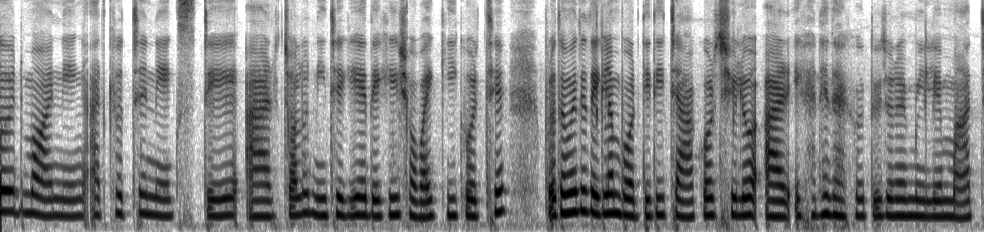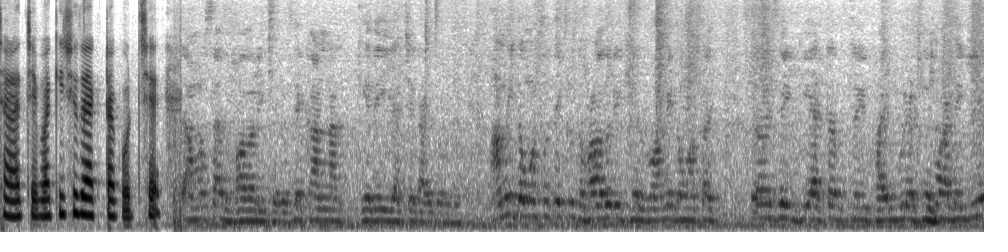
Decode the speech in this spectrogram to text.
good morning আজকে হচ্ছে নেক্সট ডে আর চলো নিচে গিয়ে দেখি সবাই কি করছে। প্রথমে তো দেখলাম বড়দিদি চা করছিল। আর এখানে দেখো দুজনে মিলে মাছ ছাড়াচ্ছে বা কিছু তো একটা করছে। আমার সাথে ধরাধরি খেলে সে কান্না কেঁদেই যাচ্ছে গাড়ি করবে আমি তোমার সাথে একটু ধরাধরি খেলব। আমি তোমার সাথে সেই গিয়ে একটা সেই ফাইভ বুলেট মাঠে গিয়ে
